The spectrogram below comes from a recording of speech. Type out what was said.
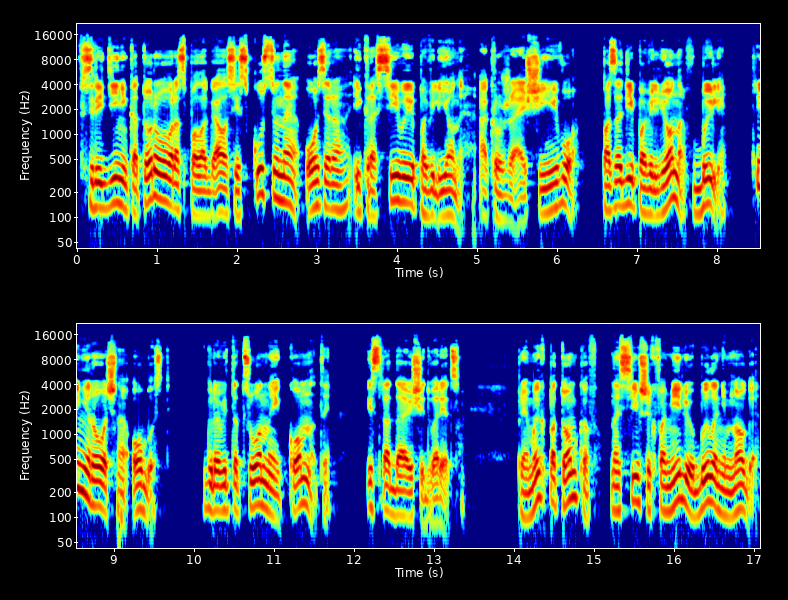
в середине которого располагалось искусственное озеро и красивые павильоны, окружающие его. Позади павильонов были тренировочная область, гравитационные комнаты и страдающий дворец. Прямых потомков, носивших фамилию, было немного,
